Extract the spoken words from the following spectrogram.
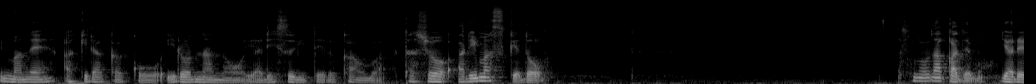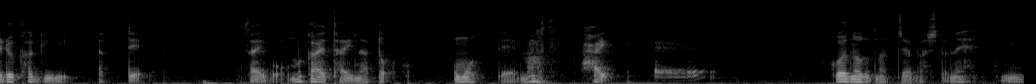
今ね明らかこういろんなのをやりすぎてる感は多少ありますけどその中でもやれる限りやって最後を迎えたいなと思ってます。はい。こういう喉になっちゃいましたね。うん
